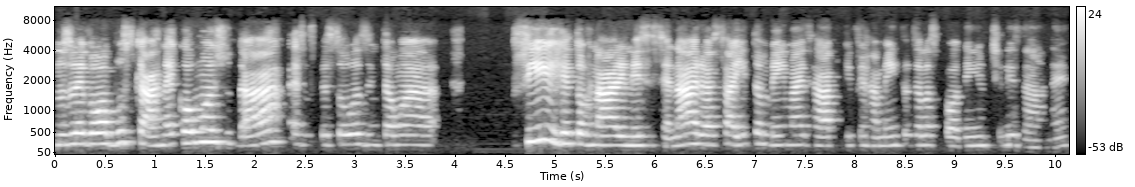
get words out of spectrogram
nos levou a buscar, né, como ajudar essas pessoas, então, a se retornarem nesse cenário, a sair também mais rápido, que ferramentas elas podem utilizar, né.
